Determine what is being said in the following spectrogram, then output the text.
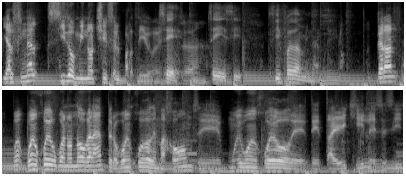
y al final sí dominó Chiefs el partido. ¿eh? Sí, sí, sí, sí fue dominante gran, buen, juego, bueno, no gran, pero buen juego de Mahomes, eh, muy buen juego de, de Tyreek Hill, ese sí.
